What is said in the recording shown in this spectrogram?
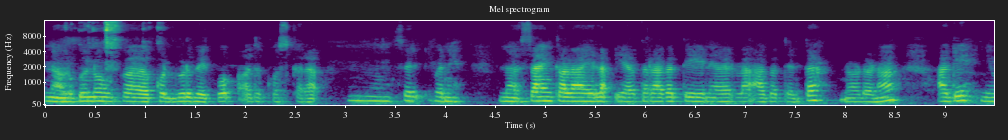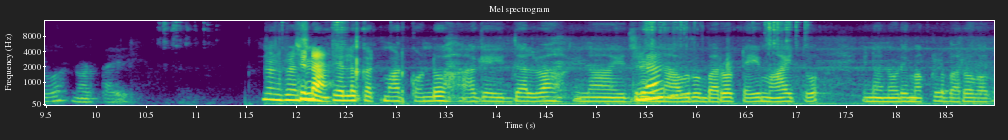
ಇನ್ನು ಅವ್ರಿಗೂ ಕೊಟ್ಬಿಡ್ಬೇಕು ಅದಕ್ಕೋಸ್ಕರ. ಸರಿ, ಬನ್ನಿ. ಸಾಯಂಕಾಲ ಎಲ್ಲ ಯಾವ ಥರ ಆಗುತ್ತೆ ಏನೆಲ್ಲ ಆಗುತ್ತೆ ಅಂತ ನೋಡೋಣ. ಹಾಗೆ ನೀವು ನೋಡ್ತಾ ಇರಿ. ಚಿನ್ನ. ಬಟ್ಟೆ ಎಲ್ಲ ಕಟ್ ಮಾಡಿಕೊಂಡು ಹಾಗೆ ಇದ್ದಲ್ವಾ ಇನ್ನು ಇದ್ರೆ ಅವರು ಬರೋ ಟೈಮ್ ಆಯಿತು. ಇನ್ನು ನೋಡಿ ಮಕ್ಕಳು ಬರೋವಾಗ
